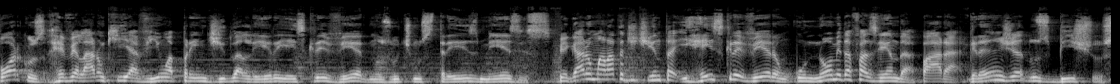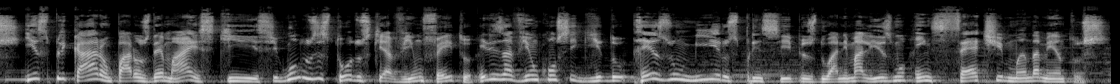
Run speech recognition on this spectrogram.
porcos revelaram que haviam aprendido a ler e a escrever nos últimos três meses. Pegaram uma lata de tinta e reescreveram o nome da fazenda para Granja dos Bichos e explicaram para os demais que, segundo os estudos que haviam feito, eles haviam conseguido resumir os princípios do animalismo em sete mandamentos.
